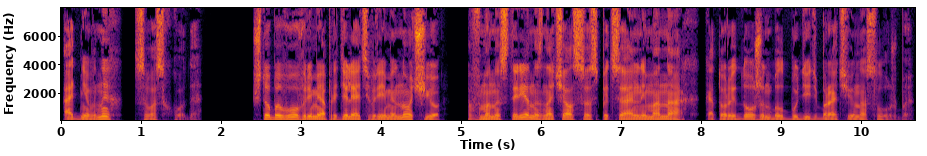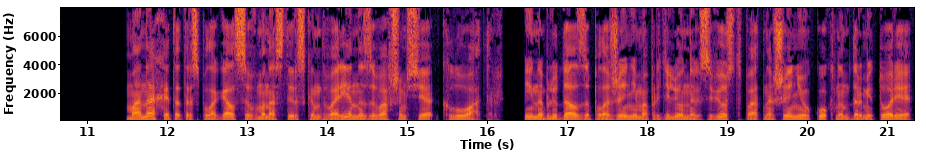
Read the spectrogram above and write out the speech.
а дневных — с восхода. Чтобы вовремя определять время ночью, в монастыре назначался специальный монах, который должен был будить братью на службы. Монах этот располагался в монастырском дворе, называвшемся Клуатр, и наблюдал за положением определенных звезд по отношению к окнам дармитория,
